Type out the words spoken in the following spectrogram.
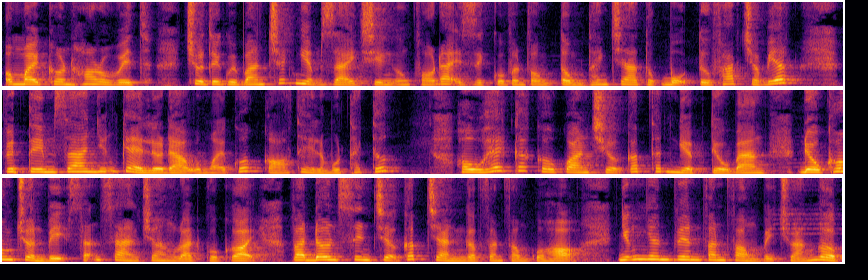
Ông Michael Horowitz, Chủ tịch Ủy ban trách nhiệm giải trình ứng phó đại dịch của Văn phòng Tổng Thanh tra thuộc Bộ Tư pháp cho biết, việc tìm ra những kẻ lừa đảo ở ngoại quốc có thể là một thách thức. Hầu hết các cơ quan trợ cấp thất nghiệp tiểu bang đều không chuẩn bị sẵn sàng cho hàng loạt cuộc gọi và đơn xin trợ cấp tràn ngập văn phòng của họ. Những nhân viên văn phòng bị choáng ngợp,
